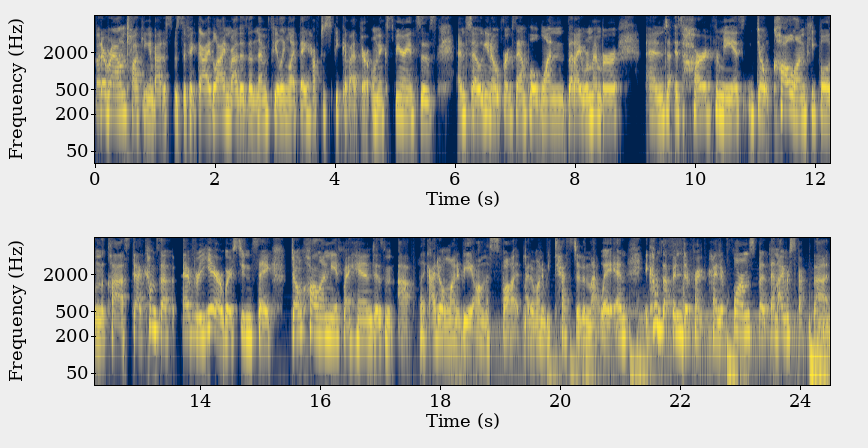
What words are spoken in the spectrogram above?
but around talking about a specific guideline rather than them feeling like they have to speak about their own experiences. And so, you know, for example, one that I remember and is hard for me is don't call on people in the class. That comes up every year where students say, don't call on me if my hand isn't up. Like, I don't want to be on the spot. I don't want to be tested in that way. And it comes up in different kind of forms, but then I respect that.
